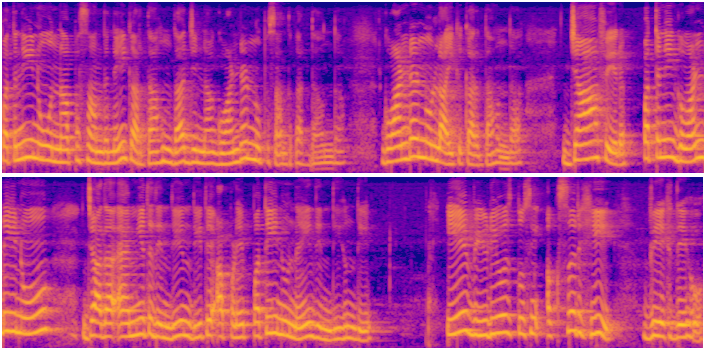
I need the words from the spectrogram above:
ਪਤਨੀ ਨੂੰ ਉਨਾ ਪਸੰਦ ਨਹੀਂ ਕਰਦਾ ਹੁੰਦਾ, ਜਿੰਨਾ ਗੁਆਂਢਣ ਨੂੰ ਪਸੰਦ ਕਰਦਾ ਹੁੰਦਾ, ਗੁਆਂਢਣ ਨੂੰ ਲਾਈਕ ਕਰਦਾ ਹੁੰਦਾ। ਜਾਂ ਫਿਰ ਪਤਨੀ ਗੁਆਂਢੀ ਨੂੰ ਜ਼ਿਆਦਾ ਅਹਿਮੀਅਤ ਦਿੰਦੀ ਹੁੰਦੀ ਤੇ ਆਪਣੇ ਪਤੀ ਨੂੰ ਨਹੀਂ ਦਿੰਦੀ ਹੁੰਦੀ। ਇਹ ਵੀਡੀਓਜ਼ ਤੁਸੀਂ ਅਕਸਰ ਹੀ ਵੇਖਦੇ ਹੋ।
